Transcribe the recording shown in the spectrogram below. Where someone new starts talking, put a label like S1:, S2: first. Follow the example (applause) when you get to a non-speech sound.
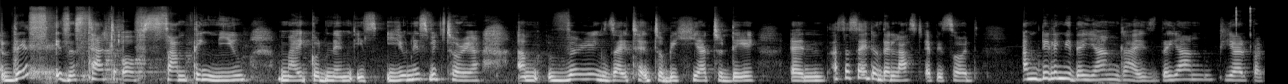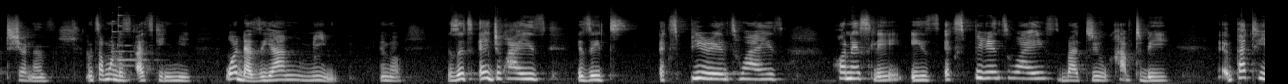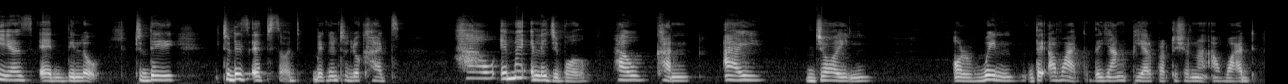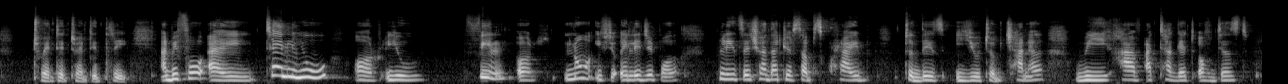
S1: This is the start of something new. My good name is Eunice Victoria. I'm very excited to be here today. And as I said in the last episode, I'm dealing with the young guys, the young PR practitioners. And someone was asking me, what does young mean? You know, is it age-wise? Is it experience-wise? Honestly, is experience-wise, but you have to be 30 years and below. Today, today's episode, we're going to look at how am I eligible? How can I join or win the award, the Young PR Practitioner Award 2023? And before I tell you or you feel or know if you're eligible, please ensure that you subscribe to this YouTube channel. We have a target of just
